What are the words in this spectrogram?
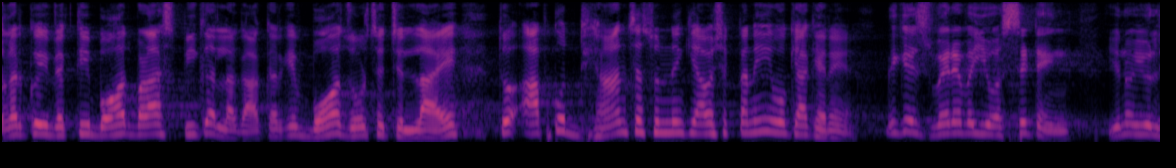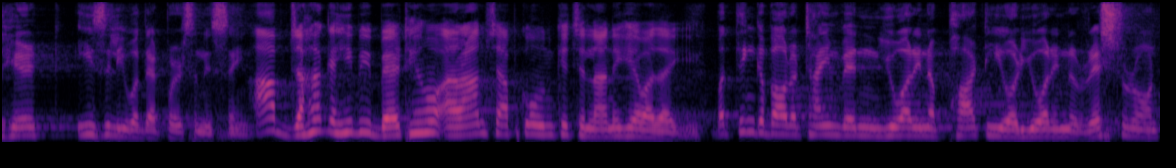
अगर कोई व्यक्ति बहुत बड़ा स्पीकर लगा करके बहुत जोर से चिल्लाए तो आपको ध्यान से सुनने की आवश्यकता नहीं है वो क्या कह रहे हैं Because wherever you are sitting, you know, you'll hear easily what that person is saying. आप जहाँ कहीं भी बैठे हो आराम से आपको उनके चिल्लाने की आवाज़ आएगी But think about a time when you are in a party or you are in a restaurant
